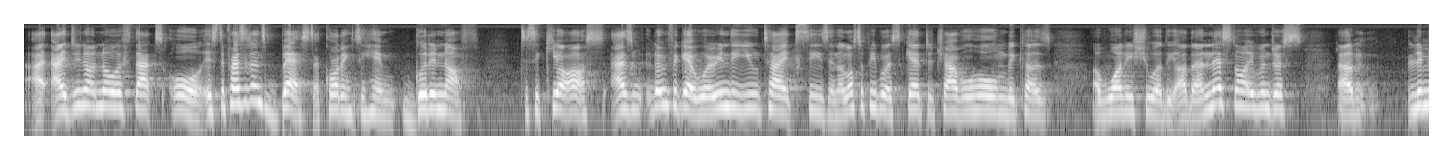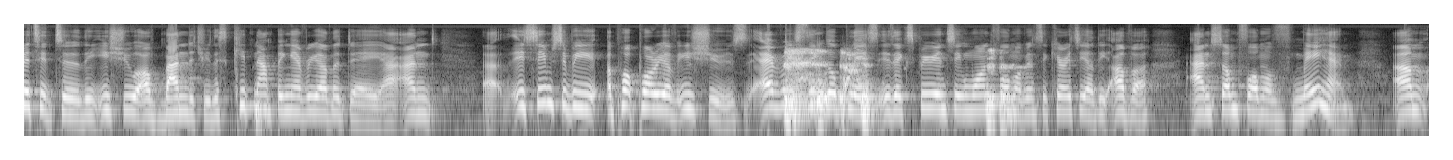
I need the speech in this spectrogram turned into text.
I, I do not know if that's all. Is the president's best, according to him, good enough to secure us? As don't forget, we're in the U-type season. A lot of people are scared to travel home because of one issue or the other. And let's not even just um, limited to the issue of banditry. There's kidnapping every other day, and uh, it seems to be a potpourri of issues. Every single place is experiencing one form of insecurity or the other, and some form of mayhem. Um,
